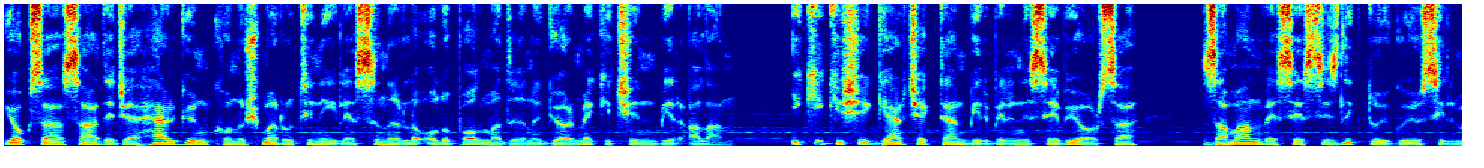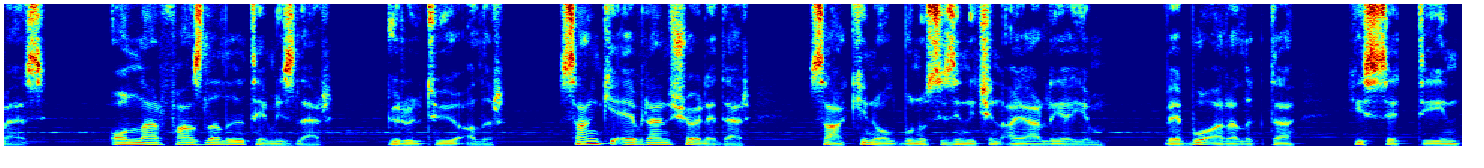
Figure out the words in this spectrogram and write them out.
yoksa sadece her gün konuşma rutiniyle sınırlı olup olmadığını görmek için bir alan. İki kişi gerçekten birbirini seviyorsa, zaman ve sessizlik duyguyu silmez. Onlar fazlalığı temizler, gürültüyü alır. Sanki evren şöyle der, sakin ol bunu sizin için ayarlayayım. Ve bu aralıkta hissettiğin,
